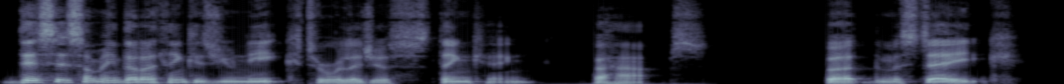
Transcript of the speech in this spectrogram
This is something that I think is unique to religious thinking, perhaps. But the mistake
